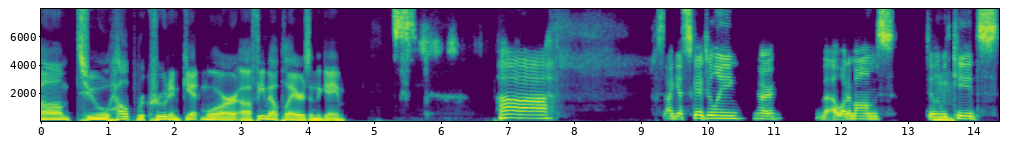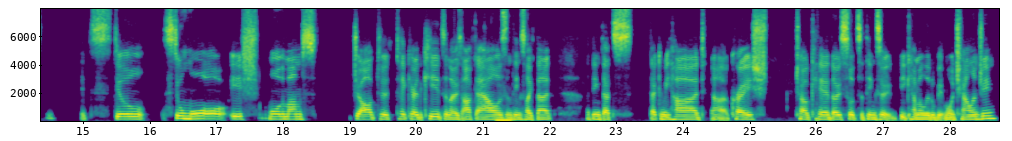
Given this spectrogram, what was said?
um to help recruit and get more uh, female players in the game? Uh, I guess scheduling, you know, a lot of moms dealing with kids. It's still still more ish, more the mum's job to take care of the kids and those after hours and things like that. I think that's that can be hard. Uh, creche, childcare, those sorts of things are, become a little bit more challenging,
